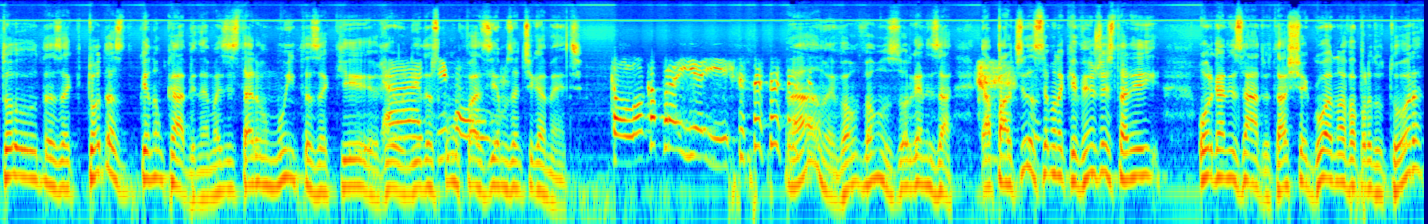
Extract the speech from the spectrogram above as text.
todas aqui, todas, porque não cabe, né? Mas estarão muitas aqui reunidas Ah, como bom. fazíamos antigamente. Tô louca pra ir aí. Não, vamos, vamos organizar. A partir da semana que vem eu já estarei organizado, tá? Chegou a nova produtora,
